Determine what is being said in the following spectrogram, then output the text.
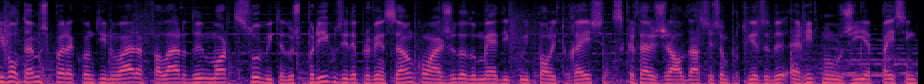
E voltamos para continuar a falar de morte súbita, dos perigos e da prevenção com a ajuda do médico Hipólito Reis, secretário-geral da Associação Portuguesa de Arritmologia, Pacing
